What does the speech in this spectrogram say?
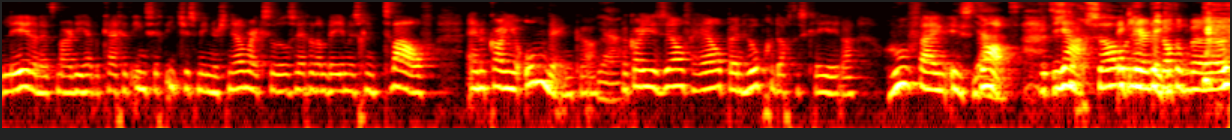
leren het, maar die hebben, krijgen het inzicht ietsjes minder snel. Maar ik zou wil zeggen, dan ben je misschien twaalf en dan kan je omdenken. Ja. Dan kan je jezelf helpen en hulpgedachten creëren. Hoe fijn is Ja, dat? Dat is Ja, toch zo ik leerde dat op mijn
